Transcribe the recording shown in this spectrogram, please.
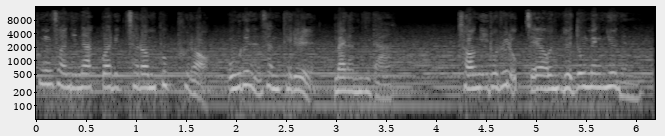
풍선이나 꽈리처럼 부풀어 오른 상태를 말합니다. 정의로를 옥죄어온 뇌동맥류는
